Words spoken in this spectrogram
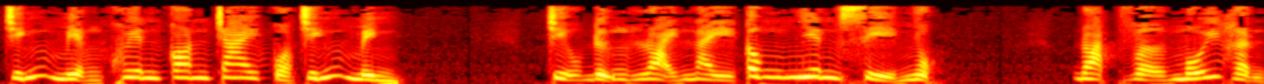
chính miệng khuyên con trai của chính mình, chịu đựng loại này công nhiên sỉ nhục, đoạt vợ mối hận,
